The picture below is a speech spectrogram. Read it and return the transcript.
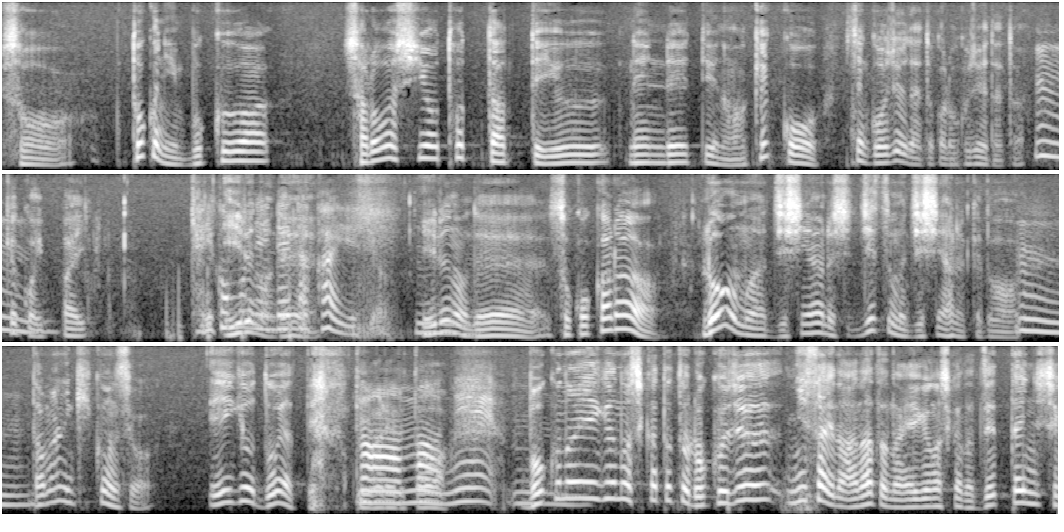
そう。特に僕は社労士を取ったっていう年齢っていうのは結構別に50代とか60代とかうん。結構いっぱいキャリコンも年齢高いですよ。いるので、そこから労務は自信あるし実務自信あるけど、うん。たまに聞くんですよ営業どうやってるって言われると、ね。うん。僕の営業の仕方と62歳のあなたの営業の仕方絶対に違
